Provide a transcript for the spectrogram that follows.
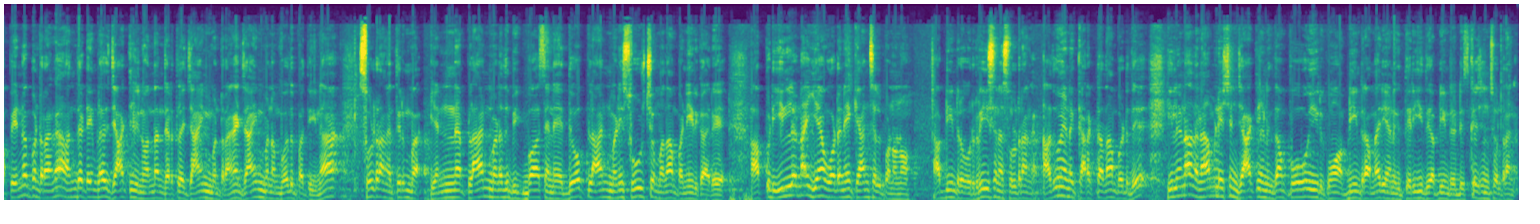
அப்போ என்ன பண்ணுறாங்க அந்த டைமில் ஜாக்லின் வந்து அந்த இடத்துல ஜாயின் பண்ணுறாங்க ஜாயின் பண்ணும்போது பார்த்தீங்கன்னா சொல்கிறாங்க திரும்ப என்ன பிளான் பண்ணது பிக் பாஸ் என்ன ஏதோ பிளான் பண்ணி சூழ்ச்சமாக தான் பண்ணியிருக்காரு. அப்படி இல்லைன்னா ஏன் உடனே கேன்சல் பண்ணணும்? அப்படின்ற ஒரு ரீசனை சொல்கிறாங்க அதுவும் எனக்கு கரெக்டாக தான் படுது. இல்லைன்னா அந்த நாமினேஷன் ஜாக்லினுக்கு தான் போயிருக்கும் அப்படின்ற மாதிரி எனக்கு தெரியுது அப்படின்ற டிஸ்கஷன் சொல்கிறாங்க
